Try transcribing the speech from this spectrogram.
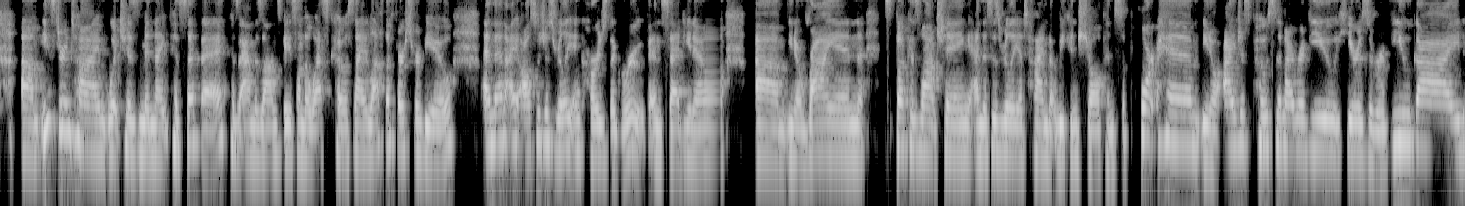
um, Eastern time, which is midnight Pacific because Amazon's based on the West Coast. And I left the first review. And then I also just really encouraged the group and said, you know, um, you know, Ryan's book is launching and this is really a time that we can show up and support him. You know, I just posted my review. Here's a review guide.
